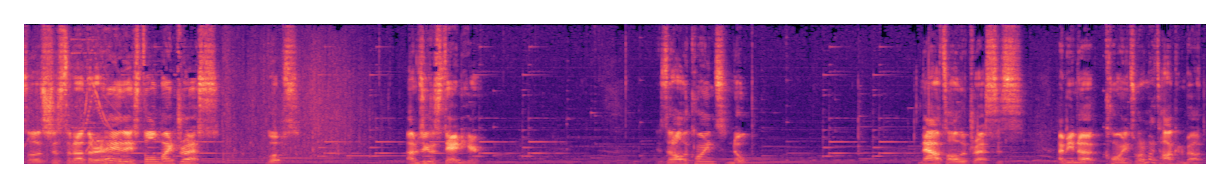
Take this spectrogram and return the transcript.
So it's just another, hey, they stole my dress. Whoops. I'm just gonna stand here. Is that all the coins? Nope. Now it's all the dresses. I mean, uh, coins. What am I talking about?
